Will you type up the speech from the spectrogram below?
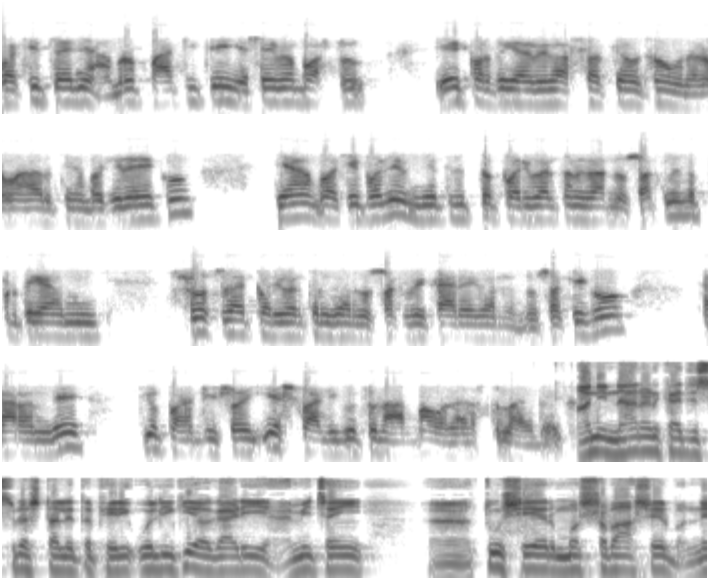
पछि चाहिँ नि हाम्रो पार्टी चाहिँ यसैमा बस्नु यही प्रतिगामीलाई सच्याउँछौँ भनेर उहाँहरू त्यहाँ बसिरहेको। त्यहाँ बसेपछि नेतृत्व परिवर्तन गर्न सक्ने र प्रतिगामी सोचलाई परिवर्तन गर्न सक्ने कार्य गर्न नसकेको कारणले त्यो पार्टीसँग यसपालिको चुनावमा होला जस्तो लाग्दैन। अनि नारायण काजी श्रेष्ठले त फेरि ओलीकै अगाडि हामी चाहिँ तँ शेर म सभा शेर भन्ने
